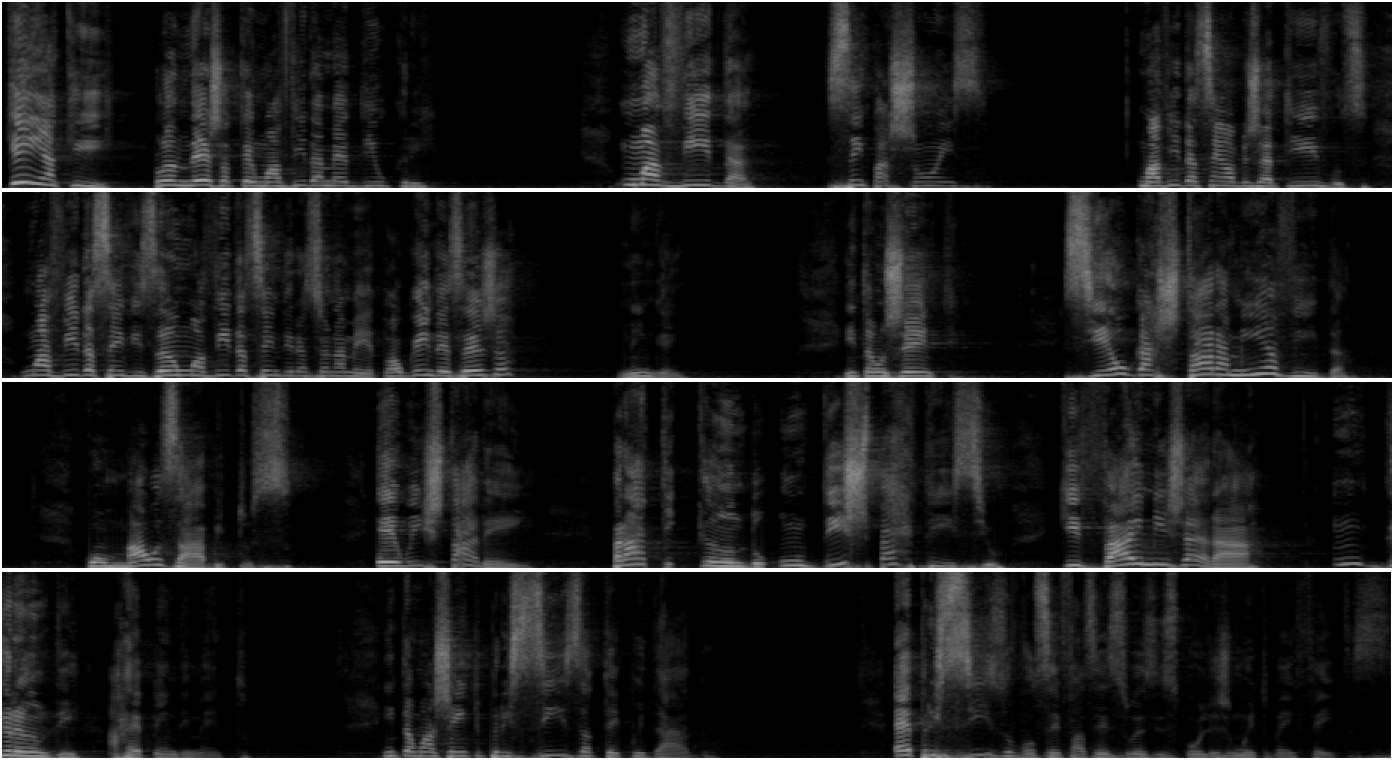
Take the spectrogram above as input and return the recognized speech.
Quem aqui planeja ter uma vida medíocre? Uma vida sem paixões? Uma vida sem objetivos? Uma vida sem visão? Uma vida sem direcionamento? Alguém deseja? Ninguém. Então, gente, se eu gastar a minha vida com maus hábitos, eu estarei praticando um desperdício que vai me gerar um grande arrependimento. Então a gente precisa ter cuidado. É preciso você fazer suas escolhas muito bem feitas.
